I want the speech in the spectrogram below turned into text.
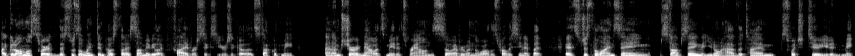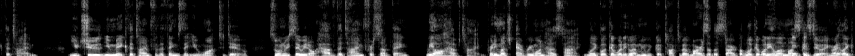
I could almost swear this was a LinkedIn post that I saw maybe like five or six years ago that stuck with me, and I'm sure now it's made its rounds, so everyone in the world has probably seen it. But it's just the line saying, "Stop saying that you don't have the time. Switch it to you didn't make the time. You choose. You make the time for the things that you want to do." So when we say we don't have the time for something, we all have time. Pretty much everyone has time. Like, look at what, I mean, we talked about Mars at the start, but look at what Elon Musk is doing, right? Like,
